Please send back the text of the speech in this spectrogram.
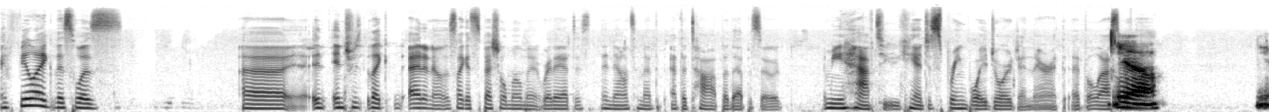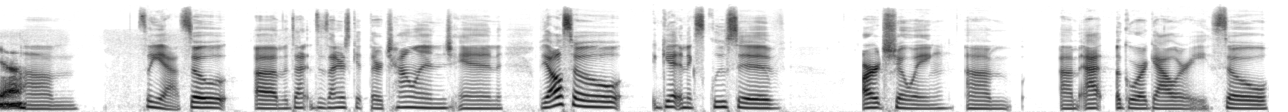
I feel like this was uh an interest. Like I don't know, it's like a special moment where they had to announce him at the at the top of the episode. I mean, you have to. You can't just spring Boy George in there at the, at the last. Yeah. Yeah. Um. So yeah. So um, the di- designers get their challenge, and they also get an exclusive art showing um, um, at Agora Gallery. So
